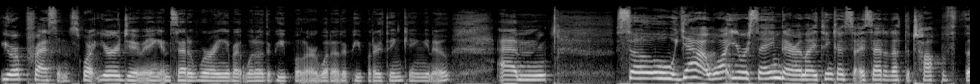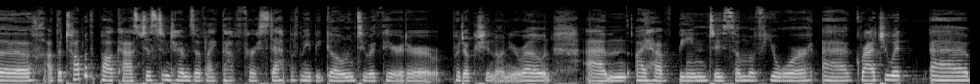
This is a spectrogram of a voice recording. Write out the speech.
your presence, what you're doing, instead of worrying about what other people or what other people are thinking, you know. Um, so yeah, what you were saying there, and I think I, I, said it at the top of the at the top of the podcast, just in terms of like that first step of maybe going to a theatre production on your own. Um, I have been to some of your uh, graduate uh,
